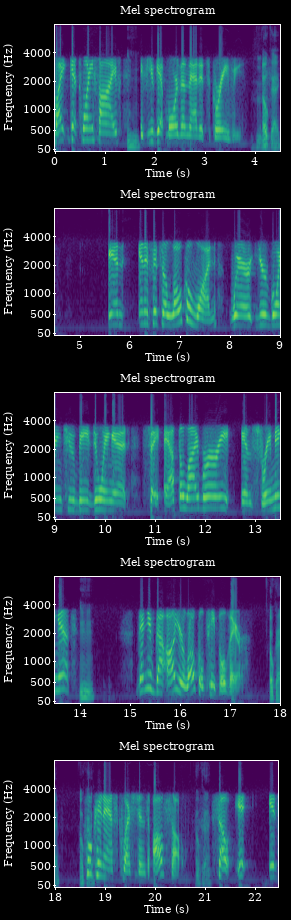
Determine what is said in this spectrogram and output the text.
might get 25. If you get more than that, it's gravy. Okay. And and if it's a local one where you're going to be doing it, say at the library and streaming it, Mm-hmm. then you've got all your local people there Okay. Okay. who can ask questions also. Okay. So it it's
